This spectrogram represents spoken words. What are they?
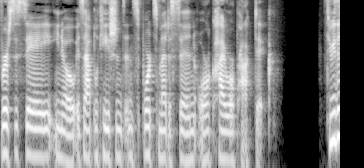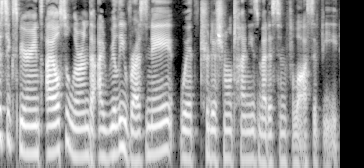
versus, say, you know, its applications in sports medicine or chiropractic. Through this experience, I also learned that I really resonate with traditional Chinese medicine philosophy,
